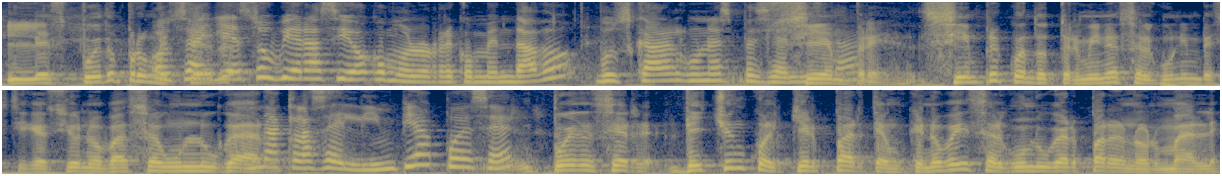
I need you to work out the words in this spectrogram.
Les puedo O prometer... sea, ¿y eso hubiera sido como lo recomendado? ¿Buscar alguna especialista? Siempre, siempre cuando terminas alguna investigación o vas a un lugar... ¿Una clase de limpia puede ser? Puede ser. De hecho, en cualquier parte, aunque no vayas a algún lugar paranormal,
